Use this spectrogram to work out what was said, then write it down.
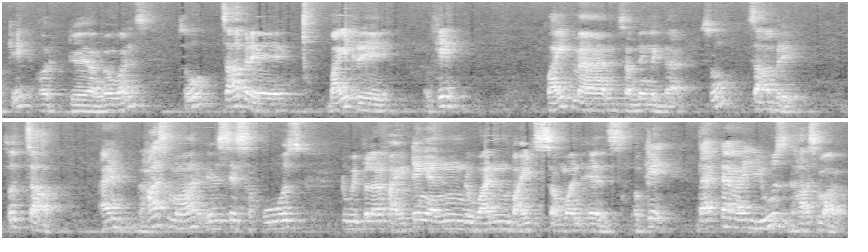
okay or to your younger ones. So sabre bite re okay bite man something like that. So sabre so chab and ghasmar is say suppose two people are fighting and one bites someone else. Okay, that time I use ghas mara.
